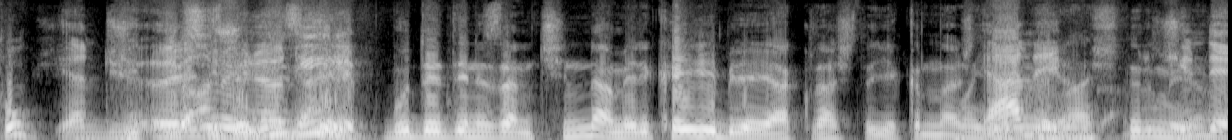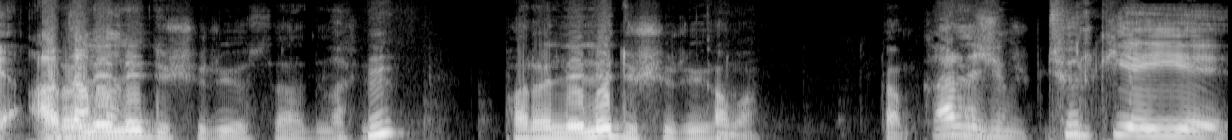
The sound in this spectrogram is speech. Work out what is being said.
çok yani düşün- öyle analiz düşünüyor değil. değilim. Bu dediğinizden Çin'le Amerika'yı bile yaklaştı, yakınlaştı. Yani- yakınlaştırmıyor. şimdi adamı- Paralele düşürüyor sadece. Paralele düşürüyor. Tamam. Tamam. Kardeşim Türkiye'yi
